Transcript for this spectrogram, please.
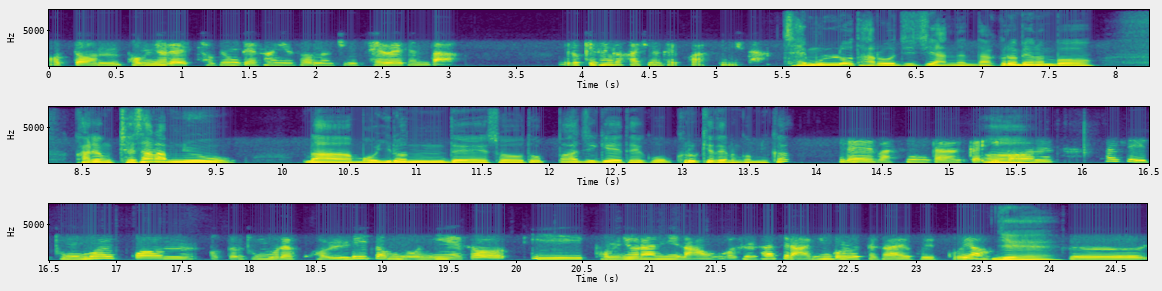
어떤 법률의 적용 대상에서는 좀 제외된다 이렇게 생각하시면 될 것 같습니다. 재물로 다뤄지지 않는다. 그러면은 뭐 가령 재산 압류 나뭐 이런 데서도 빠지게 되고 그렇게 되는 겁니까? 네, 맞습니다. 그러니까 아. 이건 사실 동물권 어떤 동물의 권리적 논의에서 이 법률안이 나온 것은 사실 아닌 걸로 제가 알고 있고요. 예. 그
